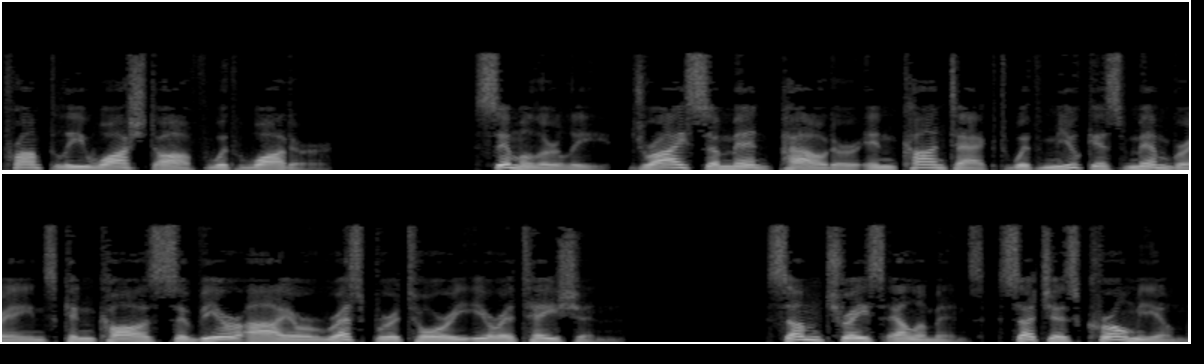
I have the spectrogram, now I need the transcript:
promptly washed off with water. Similarly, dry cement powder in contact with mucous membranes can cause severe eye or respiratory irritation. Some trace elements, such as chromium,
